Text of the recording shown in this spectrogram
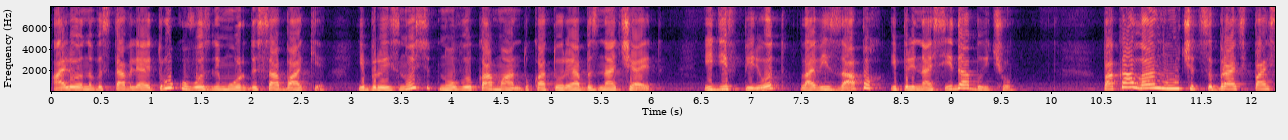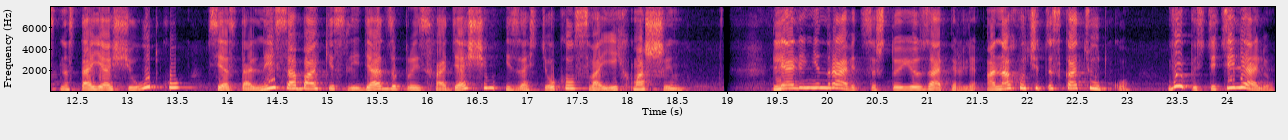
Алена выставляет руку возле морды собаки и произносит новую команду, которая обозначает «Иди вперед, лови запах и приноси добычу». Пока Лана учится брать в пасть настоящую утку, все остальные собаки следят за происходящим из-за стекол своих машин. Ляле не нравится, что ее заперли. Она хочет искать утку – Выпустите Лялю,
